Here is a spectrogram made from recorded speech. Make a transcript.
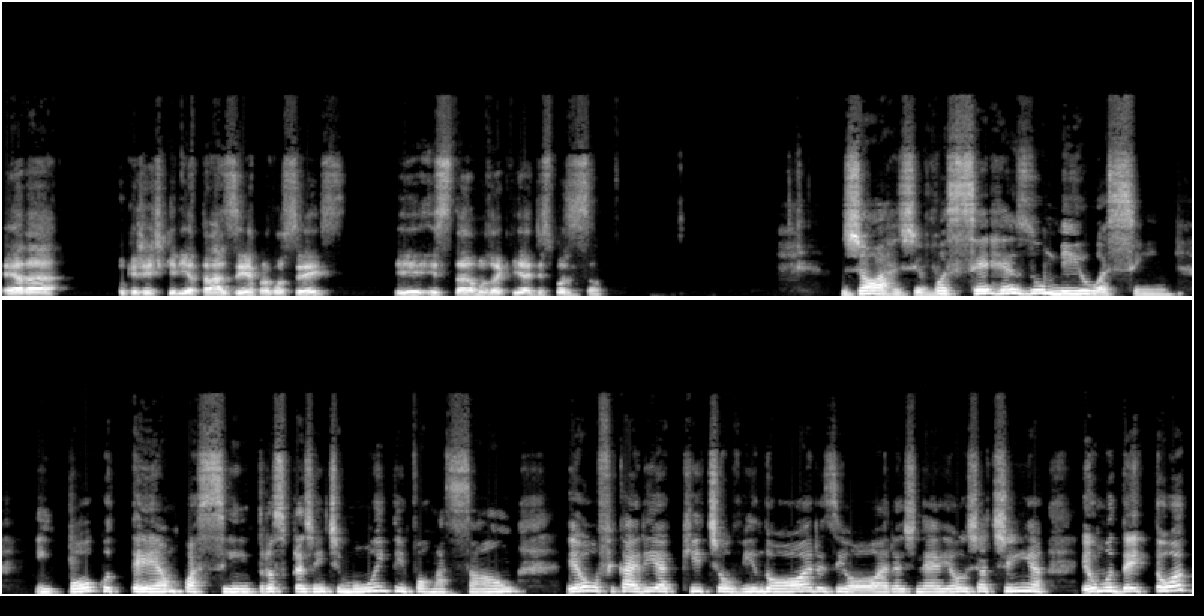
Era o que a gente queria trazer para vocês e estamos aqui à disposição. Jorge, você resumiu assim, em pouco tempo, assim, trouxe para a gente muita informação. Eu ficaria aqui te ouvindo horas e horas, né? Eu já tinha, eu mudei todo,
